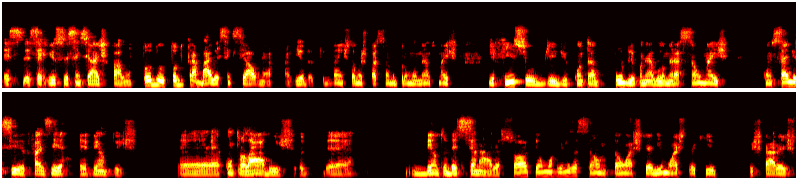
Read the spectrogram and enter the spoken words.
esses, serviços essenciais que falam, todo, todo trabalho é essencial né, na vida. Tudo bem, estamos passando por um momento mais difícil de, de contra público, né, aglomeração, mas consegue-se fazer eventos é, controlados é, dentro desse cenário. É só ter uma organização. Então, acho que ali mostra que os caras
